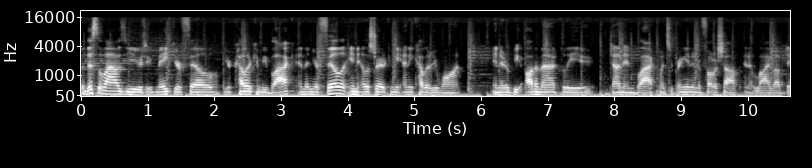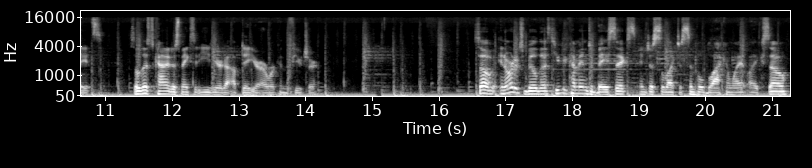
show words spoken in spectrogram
But this allows you to make your fill, your color can be black, and then your fill in Illustrator can be any color you want. And it'll be automatically done in black once you bring it into Photoshop and it live updates. So this kind of just makes it easier to update your artwork in the future. So in order to build this, you could come into basics and just select a simple black and white like so.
